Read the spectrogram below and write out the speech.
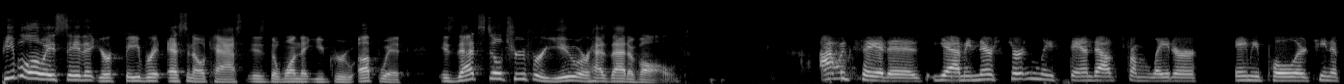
people always say that your favorite SNL cast is the one that you grew up with. Is that still true for you, or has that evolved? I would say it is. Yeah, I mean, there's certainly standouts from later. Amy Poehler, Tina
